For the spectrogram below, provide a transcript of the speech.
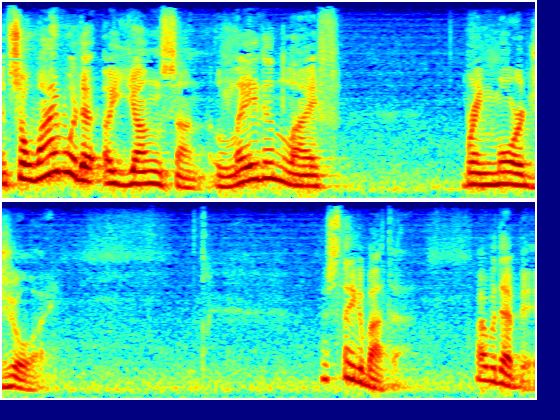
And so, why would a, a young son, late in life, bring more joy? Just think about that. Why would that be?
